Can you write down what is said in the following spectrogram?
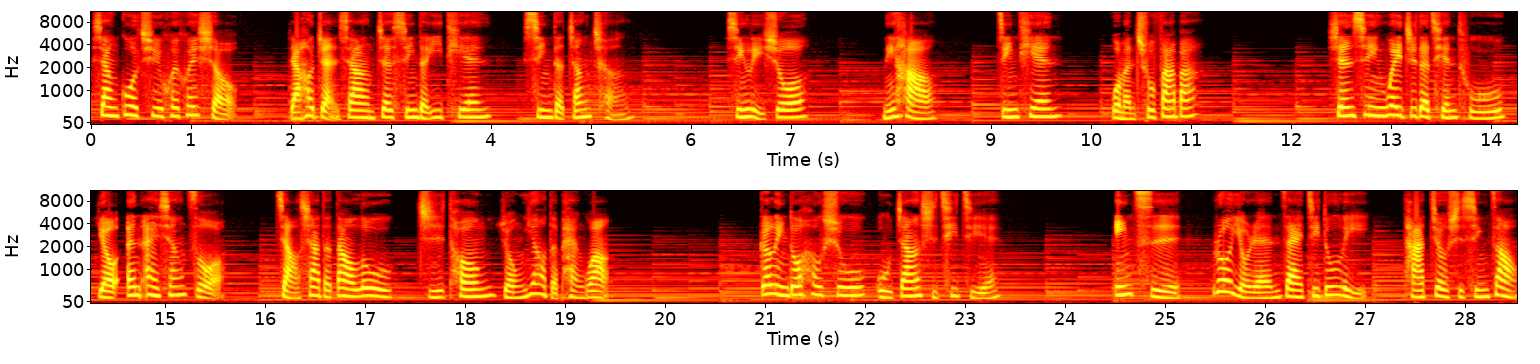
向过去挥挥手，然后转向这新的一天、新的章程，心里说：“你好，今天我们出发吧。”深信未知的前途有恩爱相佐。脚下的道路直通荣耀的盼望。哥林多后书五章十七节。因此，若有人在基督里，他就是新造，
